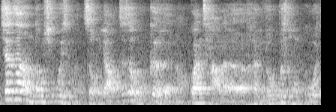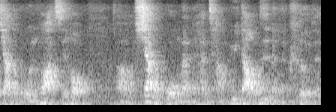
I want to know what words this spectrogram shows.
像这样的东西为什么重要？这是我个人哦观察了很多不同国家的文化之后，啊，像我们很常遇到日本的客人。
